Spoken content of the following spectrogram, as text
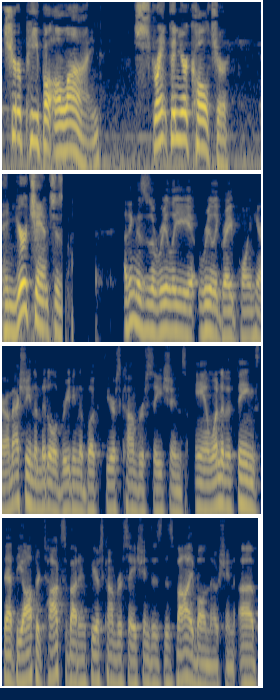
Get your people aligned, strengthen your culture, and your chances. I think this is a really, really great point here. I'm actually in the middle of reading the book Fierce Conversations. And one of the things that the author talks about in Fierce Conversations is this volleyball notion of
